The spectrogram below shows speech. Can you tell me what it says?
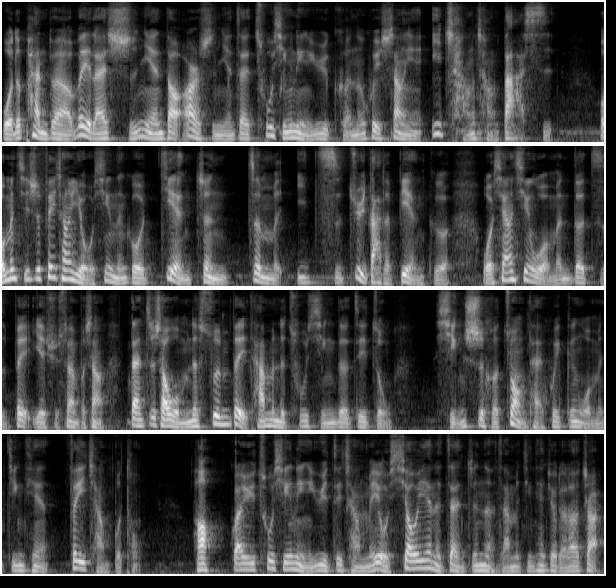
我的判断啊，未来十年到二十年，在出行领域可能会上演一场场大戏。我们其实非常有幸能够见证这么一次巨大的变革。我相信我们的子辈也许算不上，但至少我们的孙辈，他们的出行的这种形式和状态会跟我们今天非常不同。好，关于出行领域这场没有硝烟的战争呢，咱们今天就聊到这儿。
